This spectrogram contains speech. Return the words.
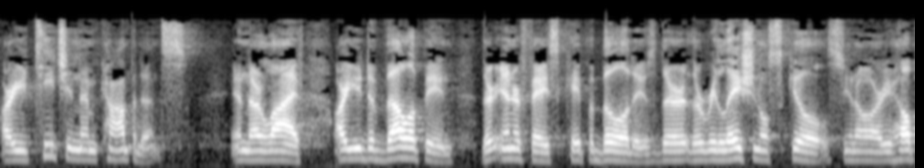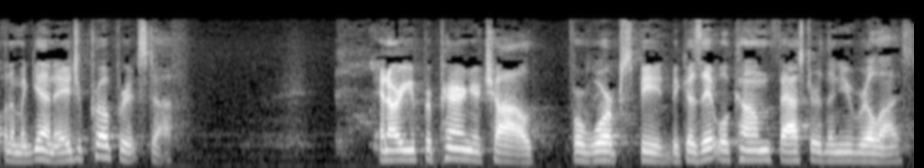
Are you teaching them competence in their life? Are you developing their interface capabilities, their, their relational skills? You know, are you helping them? Again, age appropriate stuff. And are you preparing your child for warp speed? Because it will come faster than you realize.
